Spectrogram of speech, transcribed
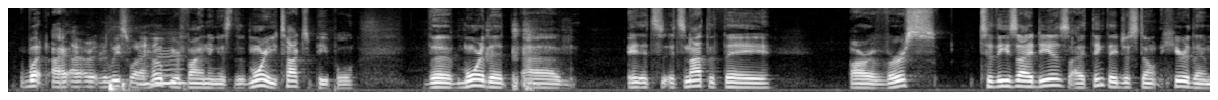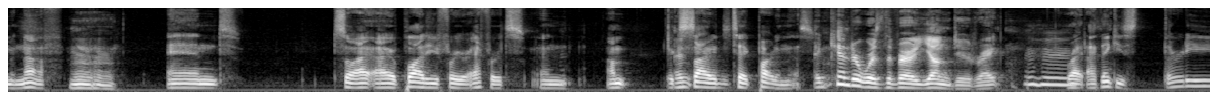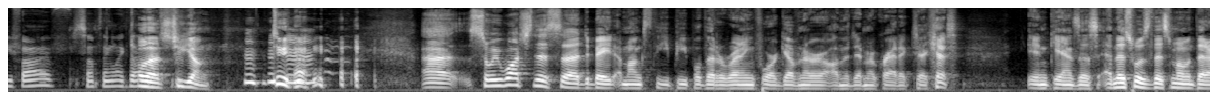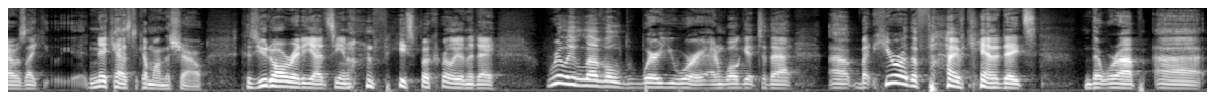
what I, I or at least what I hope you're finding is the more you talk to people, the more that uh, it's it's not that they are averse to these ideas. I think they just don't hear them enough. Mm-hmm. And so I, I applaud you for your efforts, and I'm excited to take part in this. and Kander was the very young dude, right? Right? I think he's 35, something like that. Oh, that's too young. Too young. Uh, so we watched this uh, debate amongst the people that are running for governor on the Democratic ticket in Kansas, and this was this moment that I was like, Nik has to come on the show because you'd already had seen on Facebook earlier in the day, really leveled where you were, and we'll get to that. Uh, but here are the five candidates that were up. Uh,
